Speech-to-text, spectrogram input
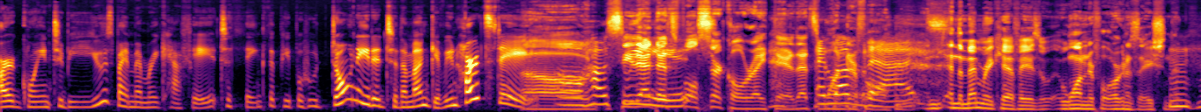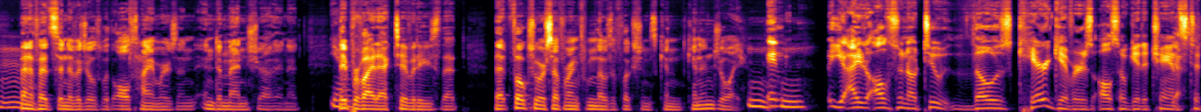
are going to be used by Memory Cafe to thank the people who donated to them on Giving Hearts Day. Oh, how sweet. see that? That's full circle right there. That's I wonderful. love that. And, and the Memory Cafe is a wonderful organization that Mhm. benefits individuals with Alzheimer's and, and dementia, and it Yeah. they provide activities that that folks who are suffering from those afflictions can can enjoy. Mhm. And yeah, I also know too, those caregivers also get a chance Yes. to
